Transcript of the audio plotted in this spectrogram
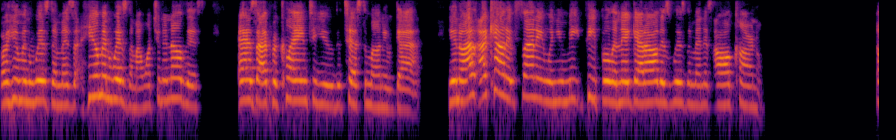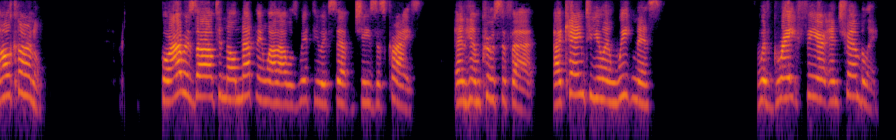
or human wisdom. As human wisdom, I want you to know this as I proclaim to you the testimony of God. You know, I, I count it funny when you meet people and they got all this wisdom and it's all carnal. All carnal. For I resolved to know nothing while I was with you except Jesus Christ and Him crucified. I came to you in weakness with great fear and trembling.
